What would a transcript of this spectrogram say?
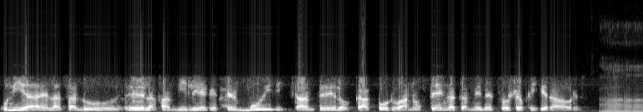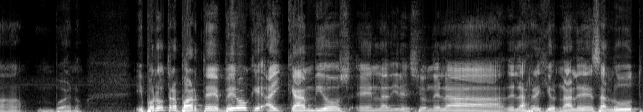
unidades de la salud de la familia que estén muy distantes de los cascos urbanos tenga también estos refrigeradores. Ah, bueno. Y por otra parte, veo que hay cambios en la dirección de, la, de las regionales de salud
